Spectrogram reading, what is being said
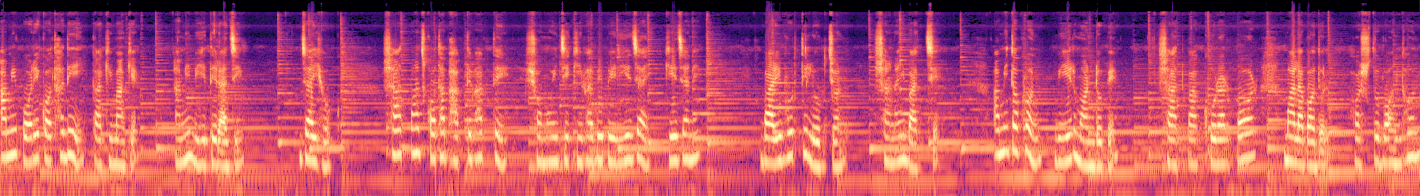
আমি পরে কথা দিই কাকিমাকে। আমি বিয়েতে রাজি। যাই হোক, সাত পাঁচ কথা ভাবতে ভাবতে সময় যে কীভাবে পেরিয়ে যায়, কে জানে? বাড়ি ভর্তি লোকজন, সানাই বাজছে। আমি তখন বিয়ের মণ্ডপে। সাত পাক ঘোরার পর মালা বদল হস্তবন্ধন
